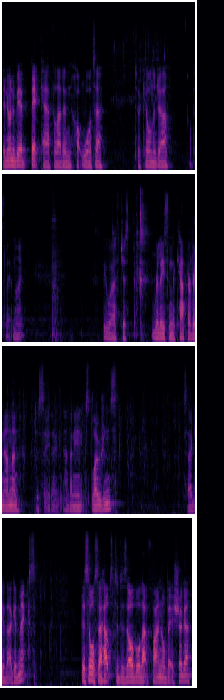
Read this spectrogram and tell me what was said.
And you wanna be a bit careful adding hot water to a kilner jar. Obviously it might be worth just releasing the cap every now and then, just so you don't have any explosions. So give that a good mix. This also helps to dissolve all that final bit of sugar.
